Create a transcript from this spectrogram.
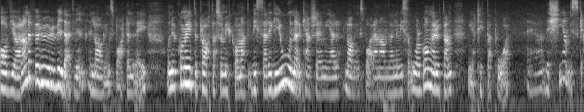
avgörande för huruvida ett vin är lagringsbart eller ej. Och nu kommer jag inte prata så mycket om att vissa regioner kanske är mer lagringsbara än andra eller vissa årgångar utan mer titta på eh, det kemiska.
